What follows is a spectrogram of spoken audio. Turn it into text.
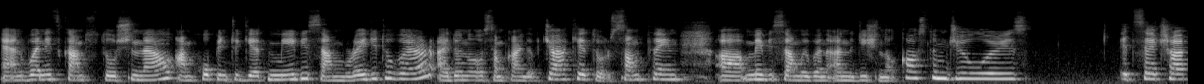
And when it comes to Chanel, I'm hoping to get maybe some ready to wear. I don't know, some kind of jacket or something. Uh, maybe some even an additional costume jewelries etc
